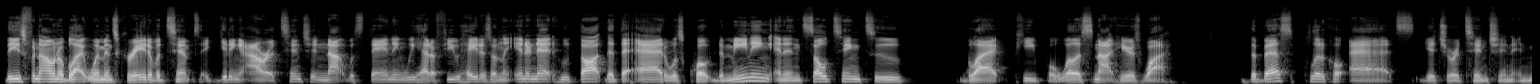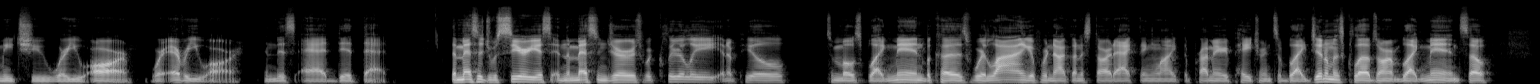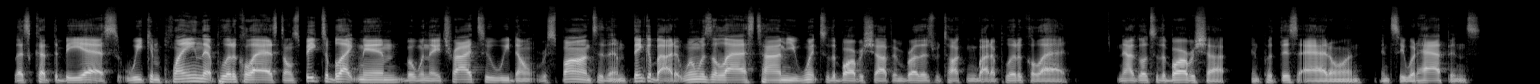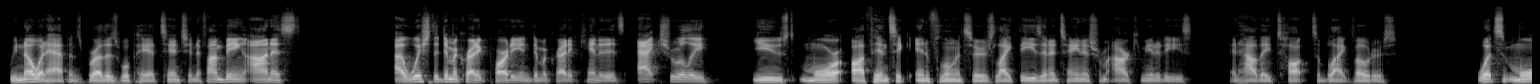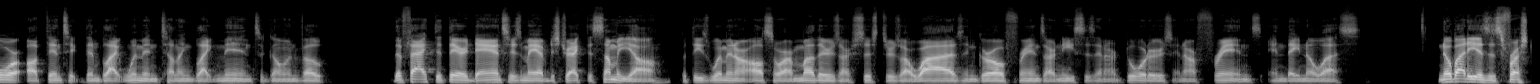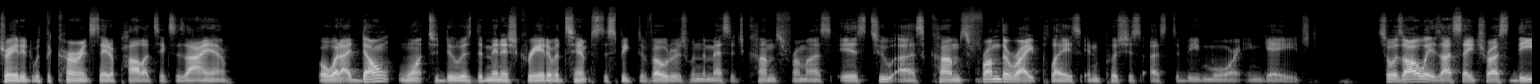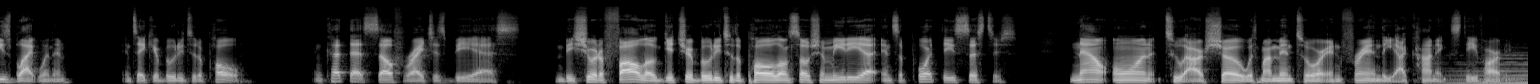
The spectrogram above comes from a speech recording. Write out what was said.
These phenomenal black women's creative attempts at getting our attention notwithstanding, we had a few haters on the internet who thought that the ad was, quote, demeaning and insulting to black people. Well, it's not. Here's why. The best political ads get your attention and meet you where you are, wherever you are. And this ad did that. The message was serious, and the messengers were clearly an appeal to most black men because we're lying if we're not going to start acting like the primary patrons of black gentlemen's clubs aren't black men. So let's cut the BS. We complain that political ads don't speak to black men, but when they try to, we don't respond to them. Think about it. When was the last time you went to the barbershop and brothers were talking about a political ad? Now go to the barbershop and put this ad on and see what happens. We know what happens. Brothers will pay attention. If I'm being honest, I wish the Democratic Party and Democratic candidates actually used more authentic influencers like these entertainers from our communities and how they talk to black voters. What's more authentic than black women telling black men to go and vote? The fact that they're dancers may have distracted some of y'all, but these women are also our mothers, our sisters, our wives and girlfriends, our nieces and our daughters and our friends, and they know us. Nobody is as frustrated with the current state of politics as I am. But what I don't want to do is diminish creative attempts to speak to voters when the message comes from us, is to us, comes from the right place, and pushes us to be more engaged. So, as always, I say trust these black women and take your booty to the poll and cut that self righteous BS. And be sure to follow Get Your Booty to the Poll on social media and support these sisters. Now, on to our show with my mentor and friend, the iconic Steve Harvey.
